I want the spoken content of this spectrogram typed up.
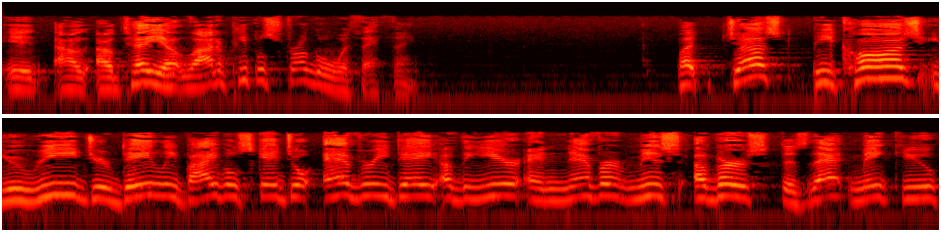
it, I'll, I'll tell you, a lot of people struggle with that thing. But just because you read your daily Bible schedule every day of the year and never miss a verse, does that make you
